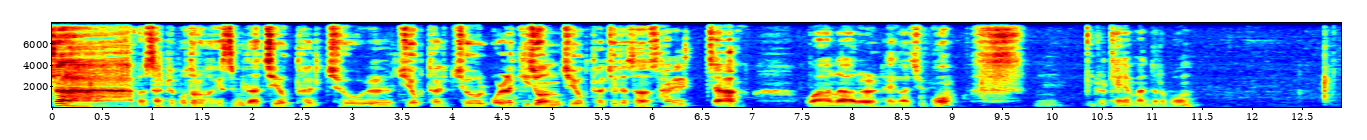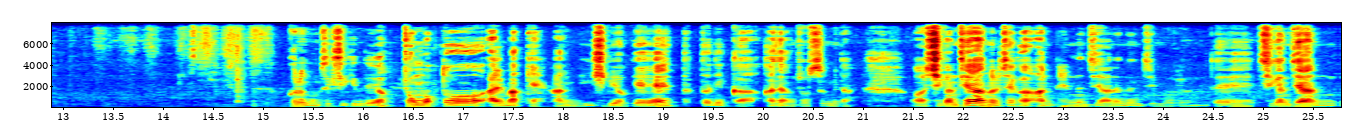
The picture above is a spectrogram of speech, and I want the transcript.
자, 한번 살펴보도록 하겠습니다. 지역 탈출, 지역 탈출, 원래 기존 지역 탈출에서 살짝 완화를 해가지고 음, 이렇게 만들어 본 그런 검색식인데요. 종목도 알맞게 한 20여 개 딱 뜨니까 가장 좋습니다. 어, 시간 제한을 제가 안 했는지 안 했는지 모르겠는데 시간 제한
